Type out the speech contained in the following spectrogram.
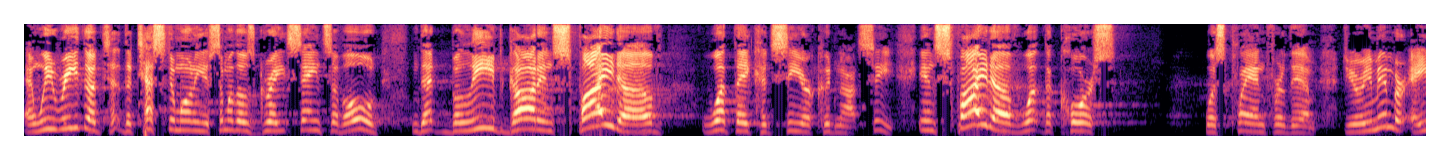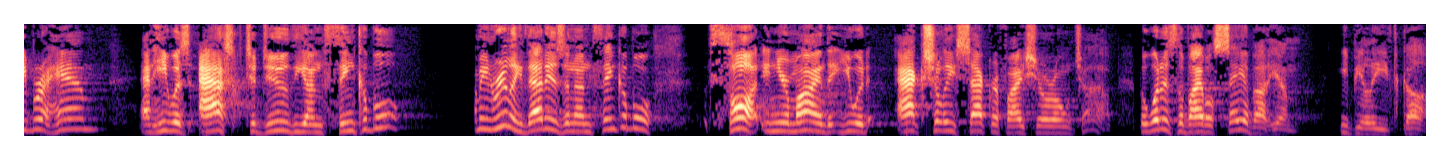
And we read the, the testimony of some of those great saints of old that believed God in spite of what they could see or could not see, in spite of what the course was planned for them. Do you remember Abraham? And he was asked to do the unthinkable. I mean, really, that is an unthinkable thought in your mind that you would actually sacrifice your own child. But what does the Bible say about him? He believed God.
